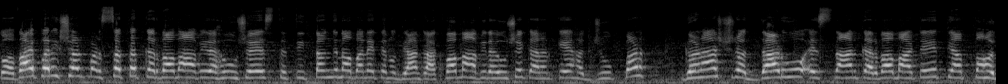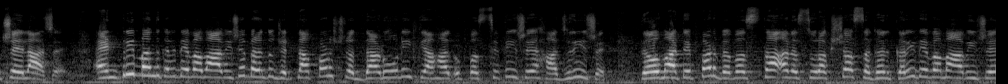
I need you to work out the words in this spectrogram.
તો હવાઈ પરીક્ષણ પણ સતત કરવામાં આવી રહ્યું છે. સ્થિતિ તંગ ન બને તેનું ધ્યાન રાખવામાં આવી રહ્યું છે, કારણ કે હજુ પણ ઘણા શ્રદ્ધાળુઓ એ સ્નાન કરવા માટે ત્યાં પહોંચેલા છે. એન્ટ્રી બંધ કરી દેવામાં આવી છે, પરંતુ જેટલા પણ શ્રદ્ધાળુઓની ત્યાં હાલ ઉપસ્થિતિ છે, હાજરી છે, તેઓ માટે પણ વ્યવસ્થા અને સુરક્ષા સઘન કરી દેવામાં આવી છે.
